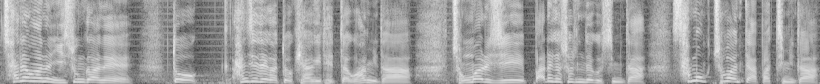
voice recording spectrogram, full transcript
촬영하는 이 순간에 또 한 세대가 또 계약이 됐다고 합니다. 정말이지 빠르게 소진되고 있습니다. 3억 초반대 아파트입니다.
